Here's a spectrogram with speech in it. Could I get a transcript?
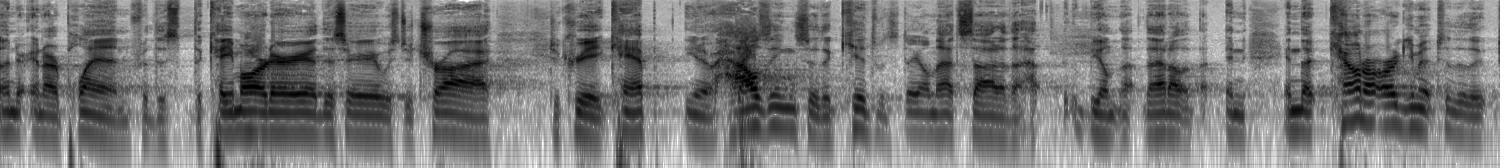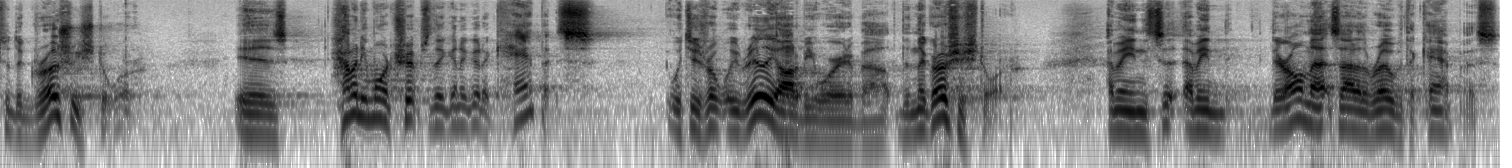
under, in our plan for this, the Kmart area, this area was to try to create camp, you know, housing so the kids would stay on that side of the, be on that, that, and, and the counter argument to the, to the grocery store is how many more trips are they going to go to campus? Which is what we really ought to be worried about than the grocery store. I mean, so, I mean, they're on that side of the road with the campus.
